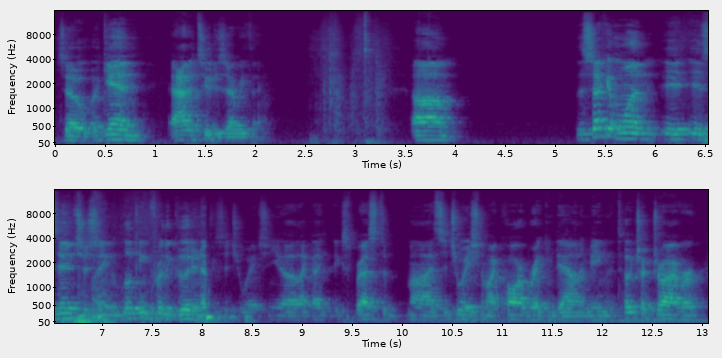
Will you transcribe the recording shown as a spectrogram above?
So again, attitude is everything. Um, the second one is interesting, looking for the good in every situation. You know, like I expressed my situation in my car breaking down and being the tow truck driver.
